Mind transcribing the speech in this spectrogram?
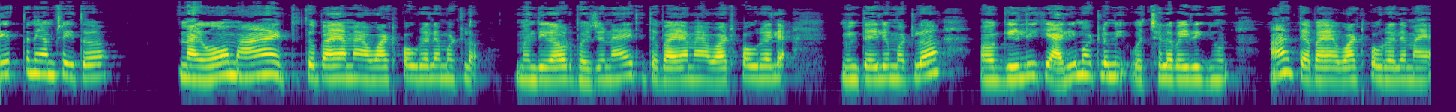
येत तर नाही आमच्या इथं? नाही हो माय तिथं बाया माया वाट पाहू राहिल्या म्हटलं. मंदिरावर भजन आहे तिथं बाया माया वाट पाहू राहिल्या. मी त्याला म्हटलं गेली की आली म्हटलं मी वच्छला बाईला घेऊन. हां त्या बाया वाट पाहू राहिल्या माया.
